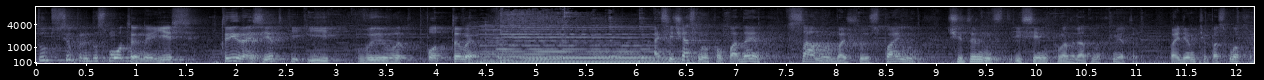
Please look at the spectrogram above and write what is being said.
тут все предусмотрено. Есть три розетки и вывод под ТВ. А сейчас мы попадаем в самую большую спальню 14,7 квадратных метров. Пойдемте посмотрим.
